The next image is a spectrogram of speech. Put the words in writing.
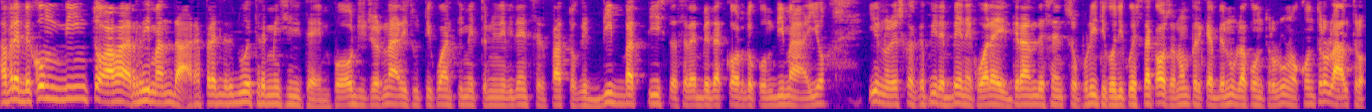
avrebbe convinto a rimandare, a prendere due o tre mesi di tempo. Oggi i giornali tutti quanti mettono in evidenza il fatto che Di Battista sarebbe d'accordo con Di Maio gennaio. Io non riesco a capire bene qual è il grande senso politico di questa cosa, non perché abbia nulla contro l'uno o contro l'altro,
